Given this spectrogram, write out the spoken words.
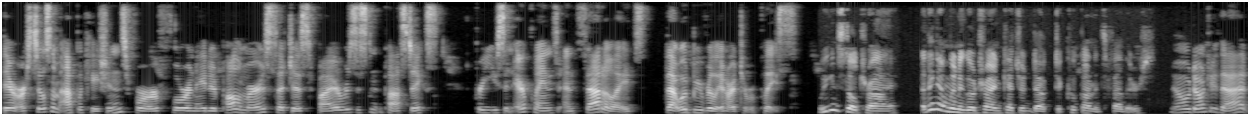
there are still some applications for fluorinated polymers, such as fire resistant plastics, for use in airplanes and satellites, that would be really hard to replace. We can still try. I think I'm gonna go try and catch a duck to cook on its feathers. No, don't do that.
